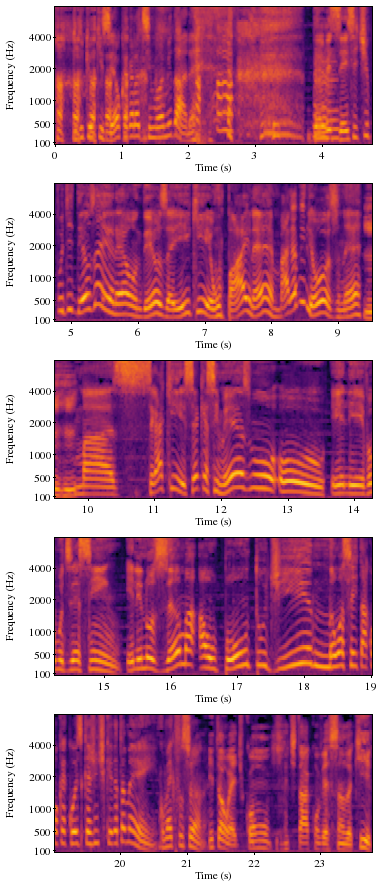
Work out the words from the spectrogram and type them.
tudo que eu quiser, o cara lá de cima vai me dar, né? Deve é. ser esse tipo de Deus aí, né? Um Deus aí que. Um pai, né? Maravilhoso, né? Uhum. Mas será que, será que é assim mesmo? Ou ele, vamos dizer assim, ele nos ama ao ponto de não aceitar qualquer coisa que a gente queira também? Como é que funciona? Então, Ed, como a gente está conversando aqui,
